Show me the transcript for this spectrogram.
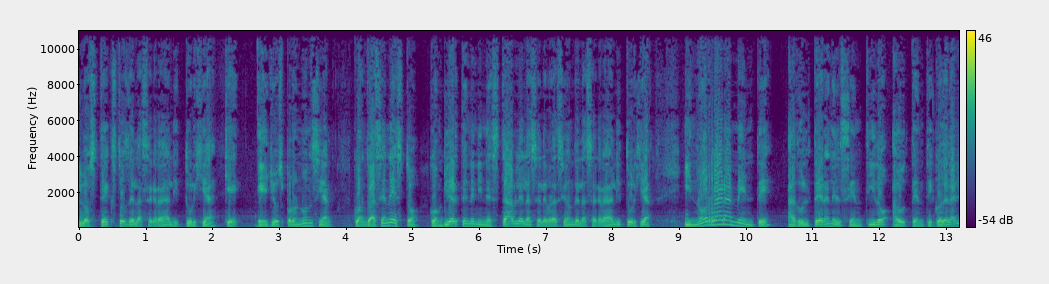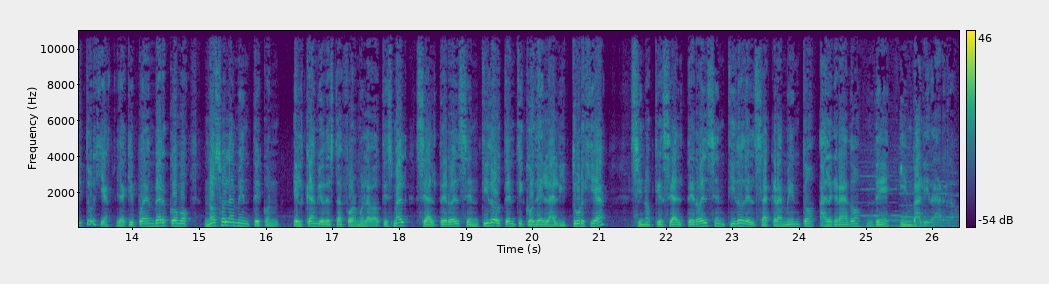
los textos de la Sagrada Liturgia que ellos pronuncian. Cuando hacen esto, convierten en inestable la celebración de la Sagrada Liturgia y no raramente adulteran el sentido auténtico de la liturgia. Y aquí pueden ver cómo no solamente con el cambio de esta fórmula bautismal se alteró el sentido auténtico de la liturgia, sino que se alteró el sentido del sacramento al grado de invalidarlo.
